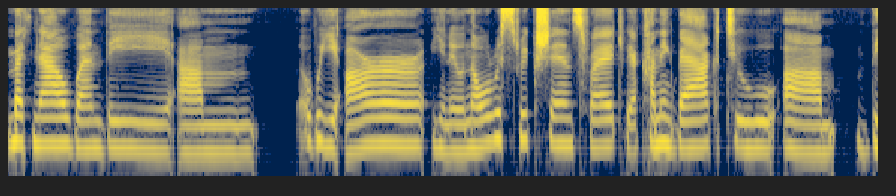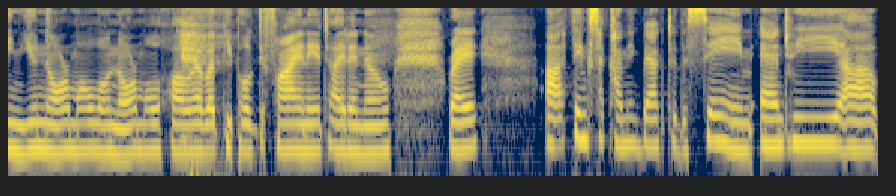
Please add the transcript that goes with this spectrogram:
But now, when the um, we are, you know, no restrictions, right? We are coming back to um, the new normal or normal, however people define it. I don't know, right? Uh, things are coming back to the same, and we uh,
